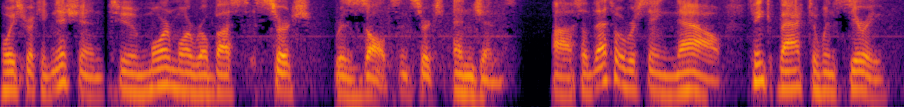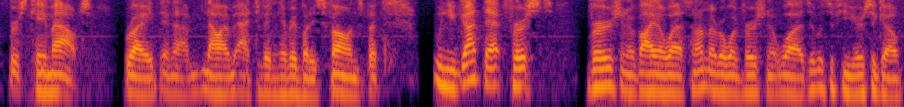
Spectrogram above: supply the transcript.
voice recognition to more and more robust search results and search engines. Uh, so that's what we're seeing now. Think back to when Siri first came out, right? And um, now I'm activating everybody's phones. But when you got that first version of iOS, I don't remember what version it was, it was a few years ago,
